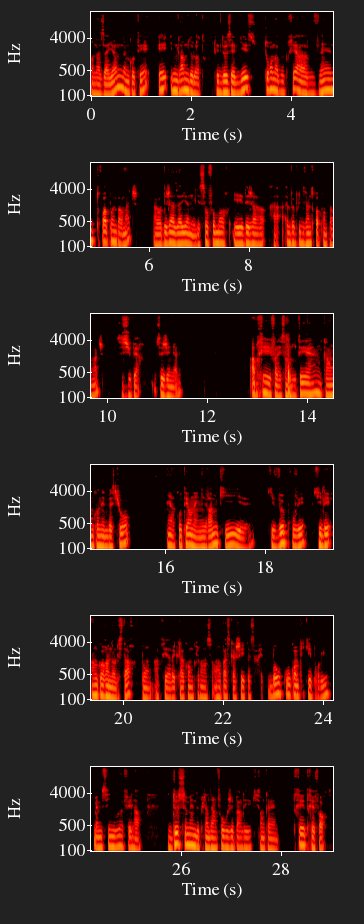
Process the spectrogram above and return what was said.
On a Zion d'un côté et Ingram de l'autre. Les deux alliés tournent à peu près à 23 points par match. Alors déjà Zion, il est sophomore il est déjà à un peu plus de 23 points par match. C'est super, c'est génial. Après, il fallait s'en douter, hein, quand on connaît le bestiau. Et à côté, on a Ingram qui, veut prouver qu'il est encore un All-Star. Bon, après, avec la concurrence, on va pas se cacher que ça va être beaucoup compliqué pour lui, même s'il nous a fait là deux semaines depuis la dernière fois où j'ai parlé, qui sont quand même très très fortes.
